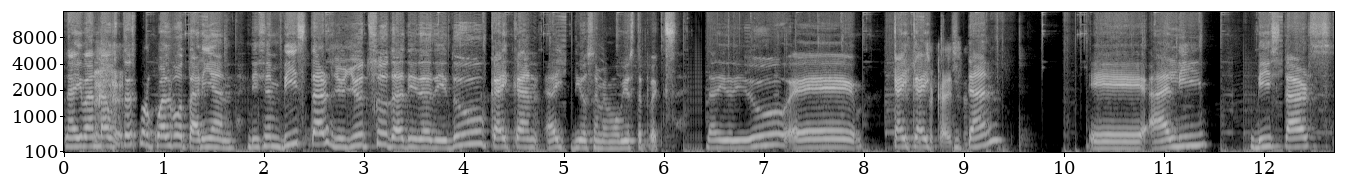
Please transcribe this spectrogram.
Ahí banda, ¿ustedes por cuál votarían? Dicen Beastars, Jujutsu, Daddy Daddy Do, Kaikan. Ay, Dios, se me movió este pex. Daddy Daddy Do, eh, Kai Kai Kitan, eh, Ali, Beastars,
